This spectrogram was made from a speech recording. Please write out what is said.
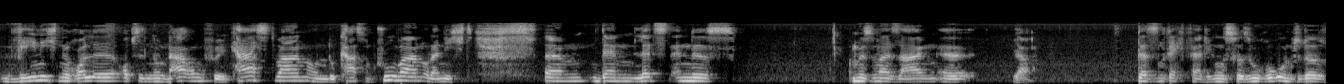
wenig eine Rolle, ob sie nur Nahrung für den Cast waren und Cast und Crew waren oder nicht. Ähm, denn letzten Endes müssen wir sagen, äh, ja, das sind Rechtfertigungsversuche und das,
